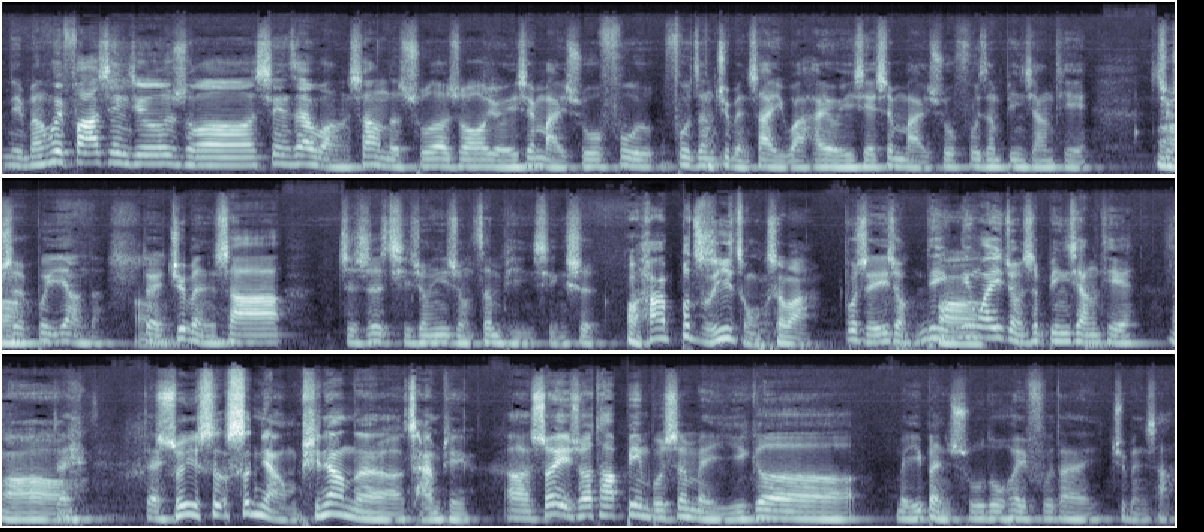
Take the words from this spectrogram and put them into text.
你们会发现，就是说，现在网上的除了说有一些买书附附赠剧本杀以外，还有一些是买书附赠冰箱贴，就是不一样的。对，哦剧本杀只是其中一种赠品形式，哦，它不止一种是吧？不止一种。另、哦另外一种是冰箱贴，哦，对对所以是是两批量的产品呃，所以说它并不是每一个每一本书都会附带剧本杀，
